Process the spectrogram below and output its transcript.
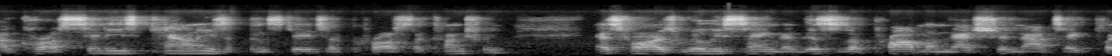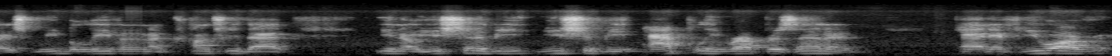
across cities counties and states across the country as far as really saying that this is a problem that should not take place. We believe in a country that you know you should be you should be aptly represented. And if you are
